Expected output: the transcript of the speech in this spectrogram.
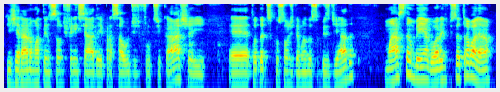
que geraram uma atenção diferenciada para a saúde de fluxo de caixa e é, toda a discussão de demanda subsidiada. Mas também agora a gente precisa trabalhar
